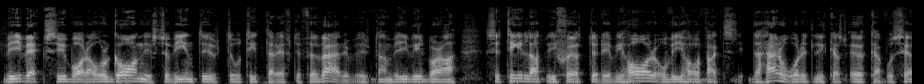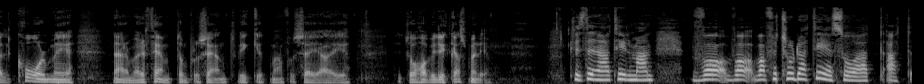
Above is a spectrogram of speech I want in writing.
vi växer ju bara organiskt så vi är inte ute och tittar efter förvärv utan vi vill bara se till att vi sköter det vi har och vi har faktiskt det här året lyckats öka vår säljkår med närmare 15 procent vilket man får säga är, så har vi lyckats med det. Kristina Tillman, var, var, varför tror du att det är så att, att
